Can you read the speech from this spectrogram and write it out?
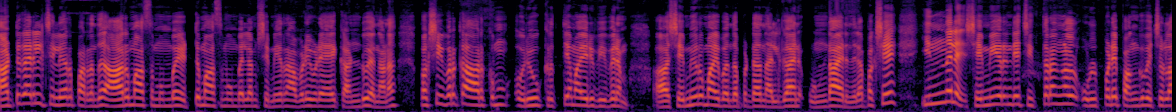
നാട്ടുകാരിൽ ചിലർ പറഞ്ഞത് ആറുമാസം മുമ്പ് എട്ട് മാസം മുമ്പെല്ലാം ഷമീറിനെ അവിടെ ഇവിടെയായി കണ്ടു എന്നാണ്. പക്ഷേ ഇവർക്ക് ആർക്കും ഒരു കൃത്യമായൊരു വിവരം ഷെമീറുമായി ബന്ധപ്പെട്ട് നൽകാൻ ഉണ്ടായിരുന്നില്ല. പക്ഷേ ഇന്നലെ ഷമീറിന്റെ ചിത്രങ്ങൾ ഉൾപ്പെടെ പങ്കുവെച്ചുള്ള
